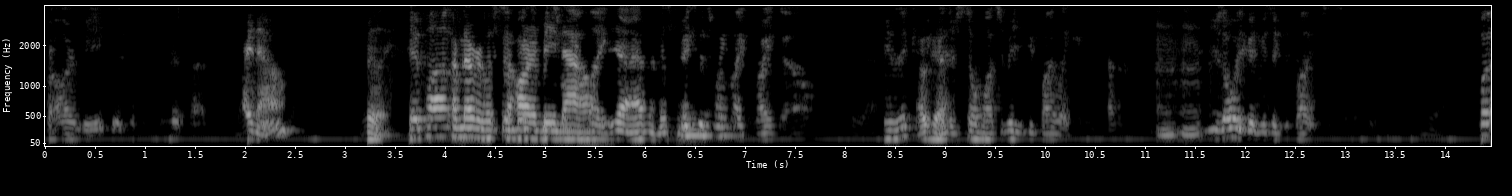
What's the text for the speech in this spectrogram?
for R and B is like my favorite time. Right now? really? Hip hop. I've never listened to R&B now. Like Yeah, I haven't it's listened. mixed to between like right now for rap music. Okay. Because there's so much of it, you can find like any hmm There's always good music to find. There's so much of it right now. But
